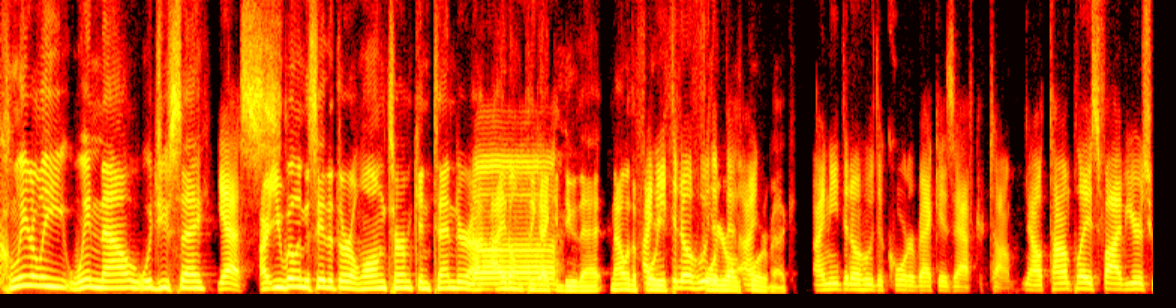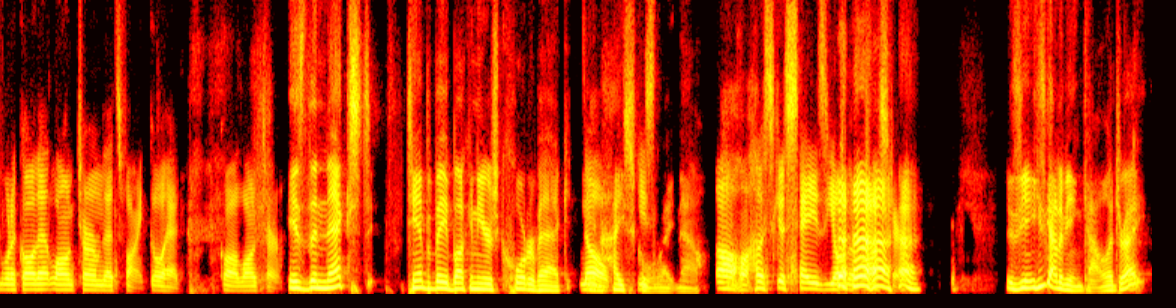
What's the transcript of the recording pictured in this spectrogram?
Clearly win now, would you say? Yes. Are you willing to say that they're a long term contender? I, I don't think I can do that. Not with a I need to know who the 44 year old be- I- quarterback. I need to know who the quarterback is after Tom. Now, Tom plays five years. You want to call that long term? That's fine. Go ahead. Call it long term. Is the next Tampa Bay Buccaneers quarterback No, in high school right now? Oh, I was going to say, is he on the roster? Is he? He's got to be in college, right?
